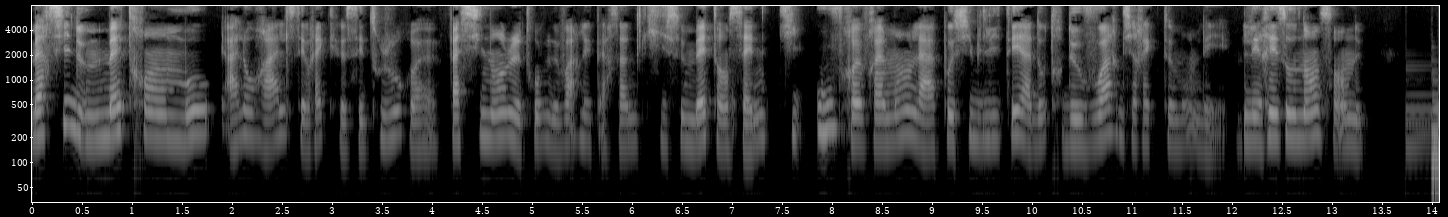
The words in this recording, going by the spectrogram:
Merci de mettre en mots à l'oral. C'est vrai que c'est toujours euh, fascinant, je trouve, de voir les personnes qui se mettent en scène, qui ouvrent vraiment la possibilité à d'autres de voir directement les, les résonances en eux.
